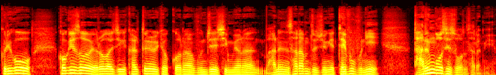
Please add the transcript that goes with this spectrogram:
그리고 거기서 여러 가지 갈등을 겪거나 문제에 직면한 많은 사람들 중에 대부분이 다른 곳에서 온 사람이에요.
